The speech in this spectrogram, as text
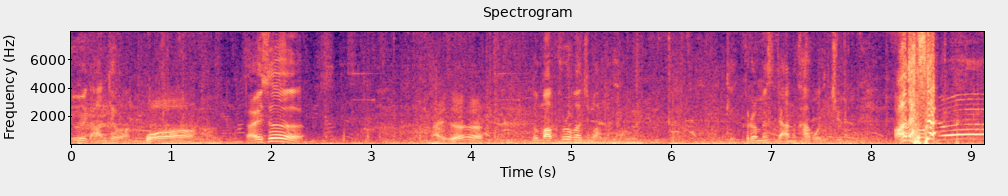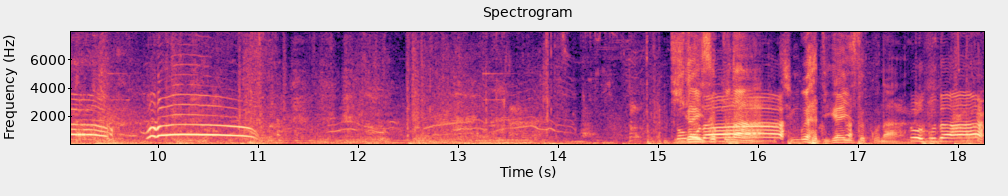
이거 왜 나한테 와? 와 나이스! 나이스 너무 앞으로 가지 마. 이렇게 그러면서 나는 가고 있죠? 아, 나이스! 네가. 있었구나. 친구야, 네가 있었구나. 너구나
